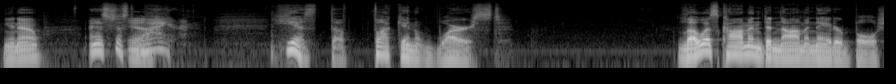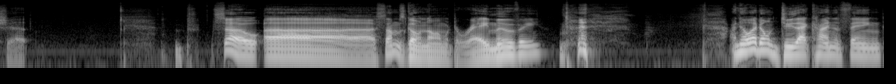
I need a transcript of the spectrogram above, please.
you know? And it's just Yeah. why he is the fucking worst. Lowest common denominator bullshit. So, uh, something's going on with the Rey movie. I know I don't do that kind of thing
